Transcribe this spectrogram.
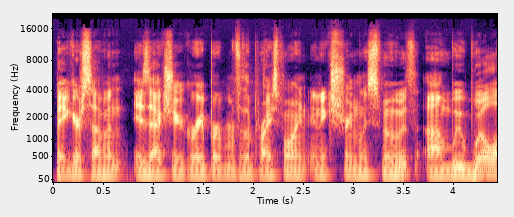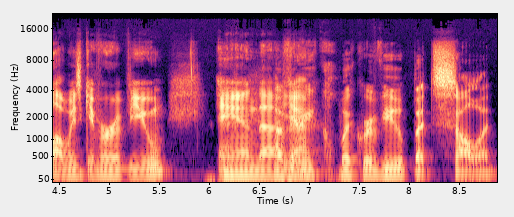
Baker 7 is actually a great bourbon for the price point and extremely smooth. Um, we will always give a review. And uh, a very yeah, quick review, but solid.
